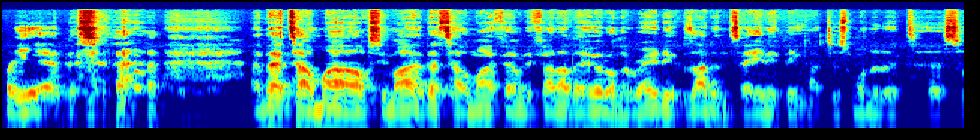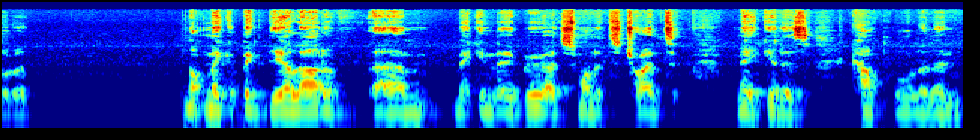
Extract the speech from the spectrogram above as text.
but yeah, and that's how my obviously my that's how my family found out they heard on the radio because I didn't say anything. I just wanted it to sort of not make a big deal out of um, making debut. I just wanted to try and to make it as comfortable and then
